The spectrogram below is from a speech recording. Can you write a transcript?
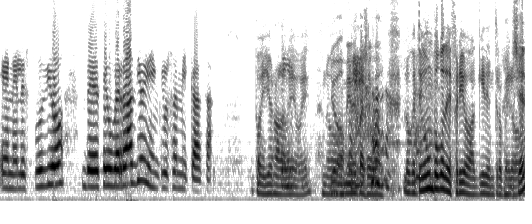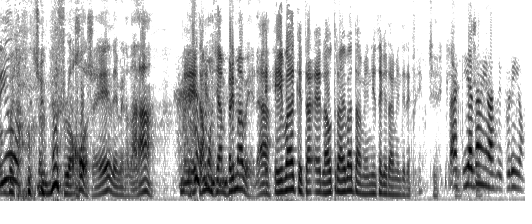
en el estudio de CV Radio e incluso en mi casa. Pues yo no la veo, ¿eh? No- Yo, a mí me pasa igual. Lo que tengo un poco de frío aquí dentro, pero... ¿En serio? pero- Sois muy flojos, ¿eh? De verdad. Estamos ya en primavera. Eva, que ta- la otra Eva también dice que también tiene frío. Sí, sí, Aquí ya sí. también hace frío.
